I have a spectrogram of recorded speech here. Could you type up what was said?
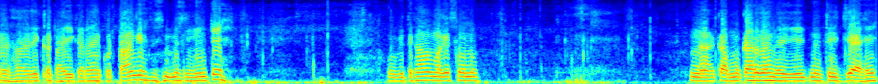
ਫਿਰ ਹਾਲੇ ਦੀ ਕਟਾਈ ਕਰਾਂਗੇ, ਕੁੱਟਾਂਗੇ ਮਸ਼ੀਨ ਤੇ। ਉਹ ਵੀ ਦਿਖਾਵਾਂਗੇ ਤੁਹਾਨੂੰ। ਨਾ ਕੰਮ ਕਰ ਦਿੰਦੇ ਜੀ, ਨਤੀਜਾ ਇਹ।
